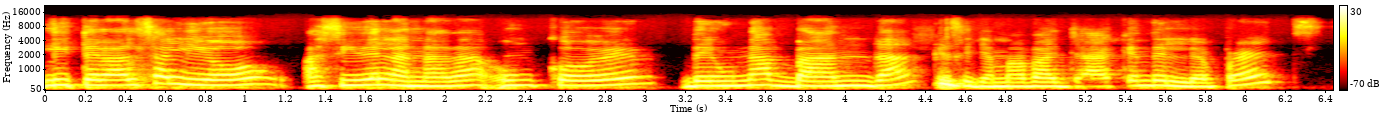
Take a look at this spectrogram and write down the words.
literal salió así de la nada un cover de una banda que se llamaba Jack and the Leopards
